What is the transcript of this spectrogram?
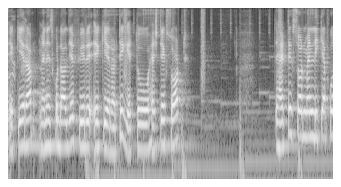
एक ये रहा मैंने इसको डाल दिया, फिर एक ये ठीक है? तो हैशटैग शॉर्ट हैशटैग शॉर्ट मैंने लिख के आपको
